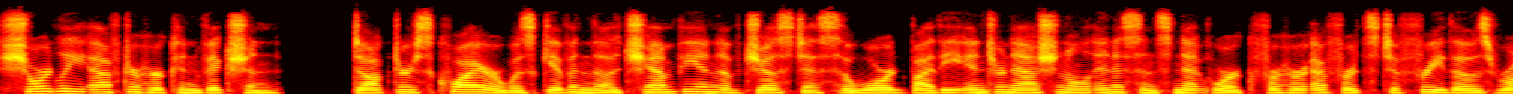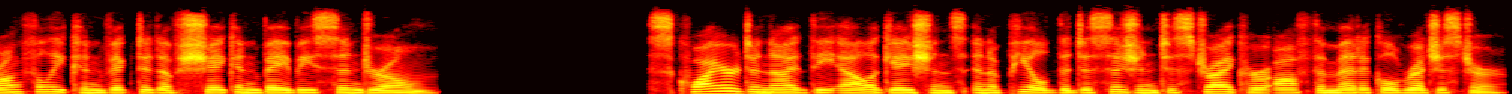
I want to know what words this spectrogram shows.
Shortly after her conviction, Dr. Squier was given the Champion of Justice Award by the International Innocence Network for her efforts to free those wrongfully convicted of shaken baby syndrome. Squier denied the allegations and appealed the decision to strike her off the medical register.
